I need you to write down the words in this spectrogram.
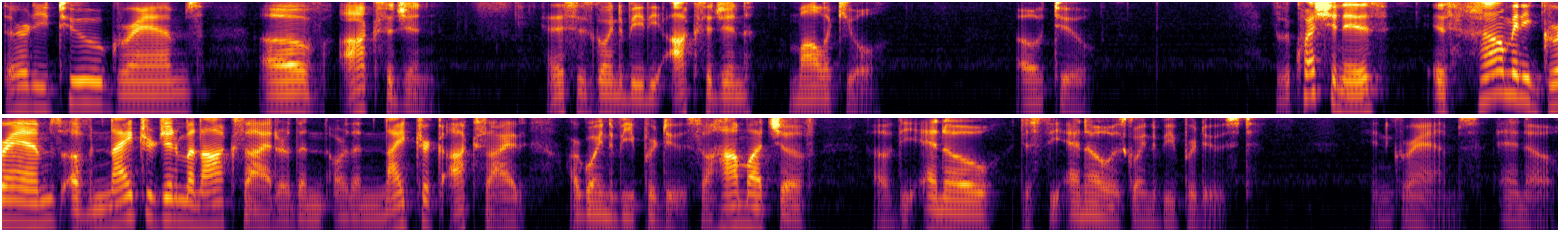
32 grams of oxygen. And this is going to be the oxygen molecule. O2. So the question is, is how many grams of nitrogen monoxide or the, or the nitric oxide are going to be produced? So how much of, of the NO, just the NO is going to be produced in grams, NO.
